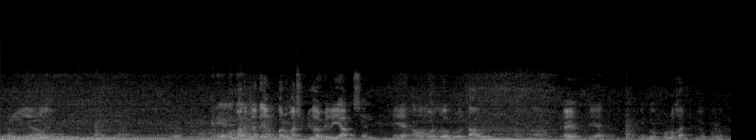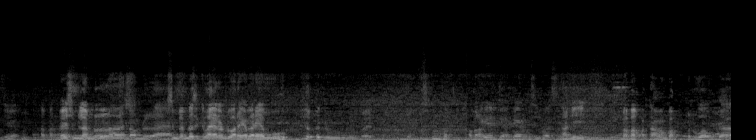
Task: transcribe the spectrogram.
terlalu jauh Jadi ya, Kemarin ada yang baru masuk juga Williamson, iya umur 20 tahun. Eh, iya ini 20 kan? 20 Iya. Eh 19. 19 19 kelahiran 2000. 2000. Aduh. Apalagi yang kira-kira yang mesti dibahas? Tadi babak pertama, babak kedua udah.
